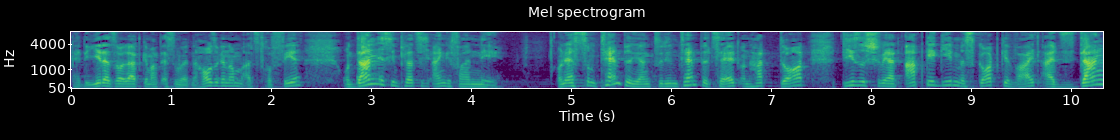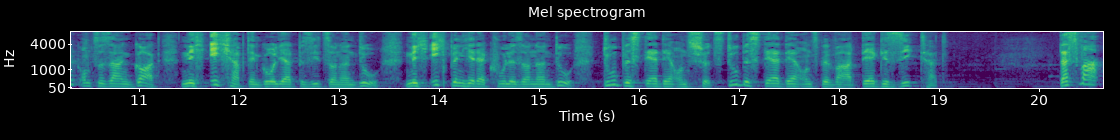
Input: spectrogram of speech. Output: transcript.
hätte jeder Soldat gemacht, erstmal mit nach Hause genommen als Trophäe. Und dann ist ihm plötzlich eingefallen, nee. Und er ist zum Tempel gegangen, zu dem Tempelzelt und hat dort dieses Schwert abgegeben, ist Gott geweiht, als Dank, um zu sagen, Gott, nicht ich habe den Goliath besiegt, sondern du. Nicht ich bin hier der Coole, sondern du. Du bist der, der uns schützt. Du bist der, der uns bewahrt, der gesiegt hat. Das war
